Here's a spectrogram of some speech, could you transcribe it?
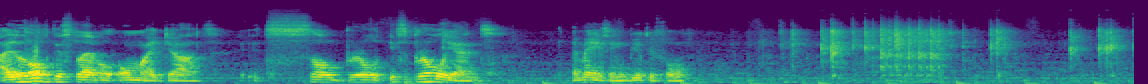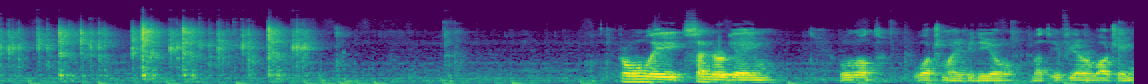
I love this level. Oh my god. It's so brilliant. It's brilliant. Amazing, beautiful. Probably Xender Game will not watch my video, but if you're watching,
